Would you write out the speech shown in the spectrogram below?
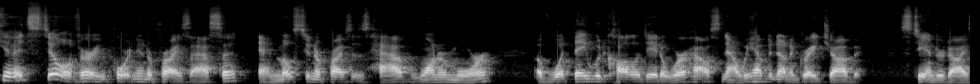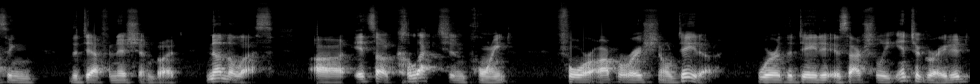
Yeah, it's still a very important enterprise asset, and most enterprises have one or more of what they would call a data warehouse. Now, we haven't done a great job at standardizing the definition, but nonetheless, uh, it's a collection point for operational data where the data is actually integrated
